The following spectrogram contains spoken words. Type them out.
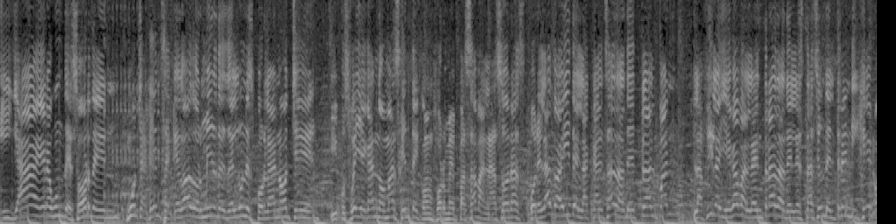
y ya era un desorden. Mucha gente se quedó a dormir desde el lunes por la noche y pues fue llegando más gente conforme pasaban las horas. Por el lado ahí de la calzada de Tlalpan, la fila llegaba a la entrada de la estación del tren ligero.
